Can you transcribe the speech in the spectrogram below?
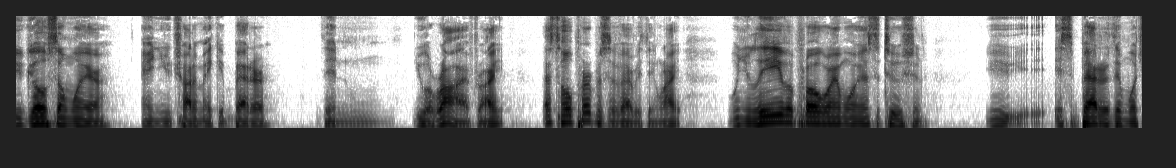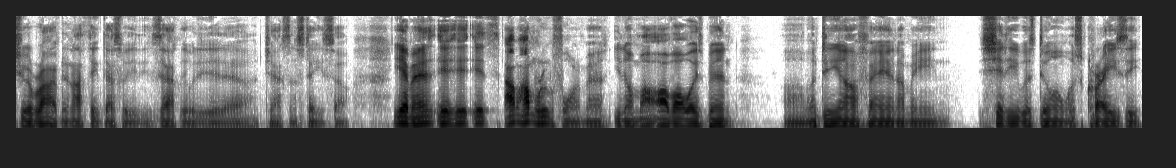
you go somewhere and you try to make it better than you arrived, right? That's the whole purpose of everything, right? When you leave a program or institution, you it's better than what you arrived, and I think that's what he, exactly what he did at uh, Jackson State. So, yeah, man, it, it, it's I'm, I'm rooting for him, man. You know, my, I've always been um, a Deion fan. I mean, shit he was doing was crazy.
